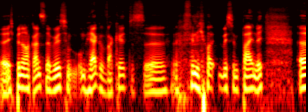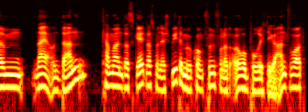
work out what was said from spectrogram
äh, ich bin noch ganz nervös umhergewackelt, das äh, finde ich heute ein bisschen peinlich. Ähm, naja, und dann kann man das Geld, was man erspielt, man bekommt 500 Euro pro richtige Antwort.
